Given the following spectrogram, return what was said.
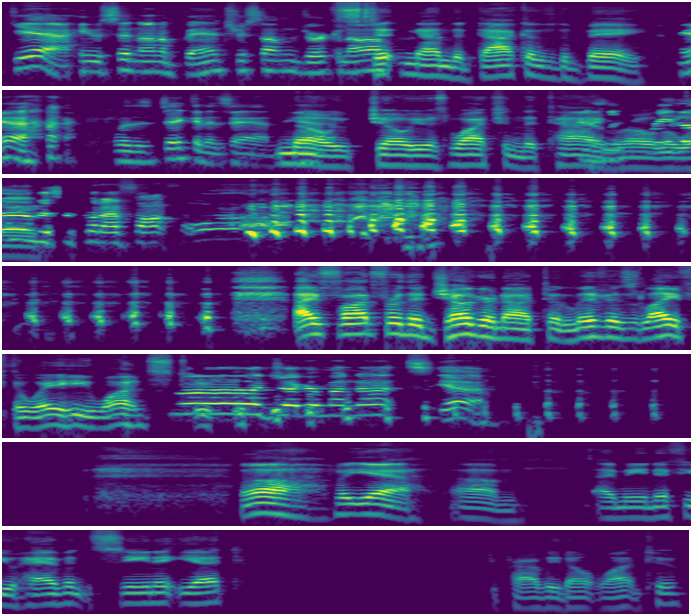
Yeah, he was sitting on a bench or something jerking off. sitting on the dock of the bay. Yeah, with his dick in his hand. No, Yeah. Joe, he was watching the time like, roll Freedom, away. this is what I fought for. I fought for the Juggernaut to live his life the way he wants to. oh, jugger my nuts. Yeah. Oh, but yeah. Um, I mean, if you haven't seen it yet, you probably don't want to.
